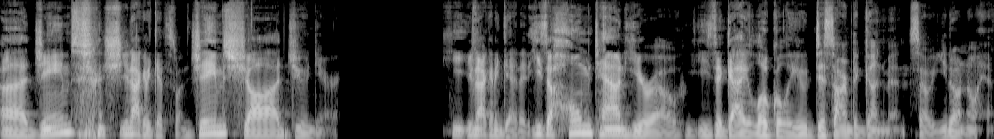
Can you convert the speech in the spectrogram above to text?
uh, James. You're not going to get this one. James Shaw Jr. He, you're not going to get it. He's a hometown hero. He's a guy locally who disarmed a gunman. So you don't know him.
